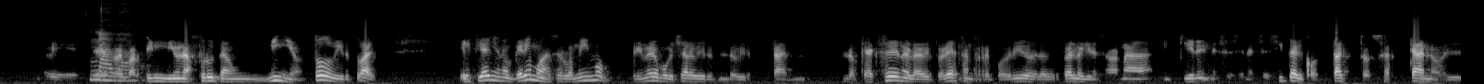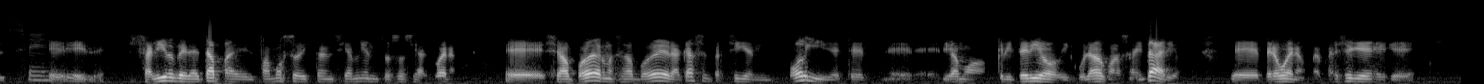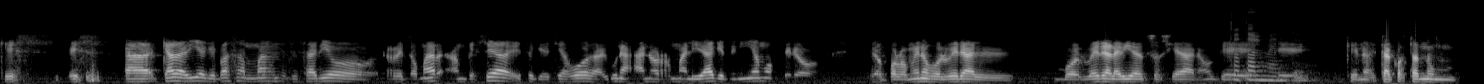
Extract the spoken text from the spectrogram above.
eh, repartir ni una fruta a un niño, todo virtual. Este año no queremos hacer lo mismo, primero porque ya lo, los que acceden a la virtualidad están repodridos de lo virtual, no quieren saber nada y quieren se necesita el contacto cercano, el, el salir de la etapa del famoso distanciamiento social. Bueno, eh, se va a poder, no se va a poder. Acá se persiguen hoy, este, eh, digamos, criterios vinculados con lo sanitario. Eh, pero bueno, me parece que, que, es, es cada, día que pasa más necesario retomar, aunque sea esto que decías vos, alguna anormalidad que teníamos, pero, pero por lo menos volver al volver a la vida en sociedad, ¿no? Que, que nos está costando un,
